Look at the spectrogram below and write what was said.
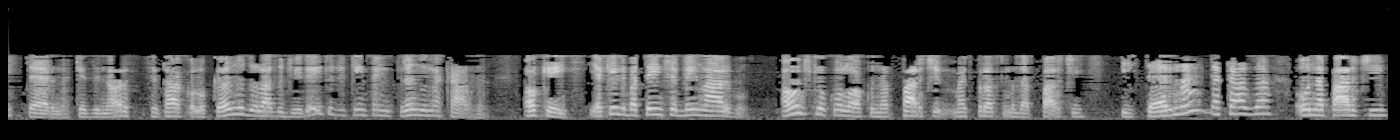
externa? Quer dizer, na hora que você está colocando do lado direito de quem está entrando na casa. Ok, e aquele batente é bem largo. Aonde que eu coloco? Na parte mais próxima da parte externa da casa ou na parte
